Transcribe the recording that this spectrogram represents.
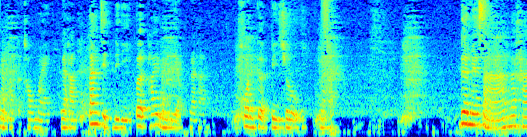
งานทำกับเขาไหมนะคะ ตั้งจิตดีๆ เปิดไพ่ใบเดียวนะคะ คนเกิดปีชรูนะคะ เดือนเมษานะคะ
